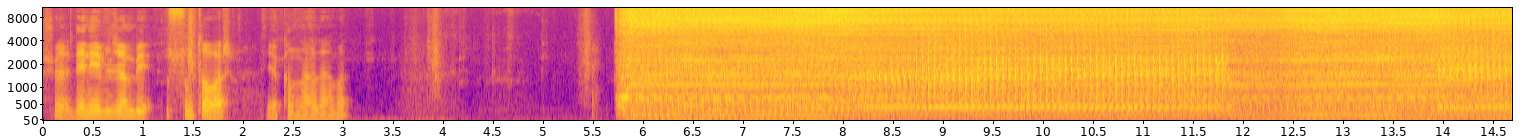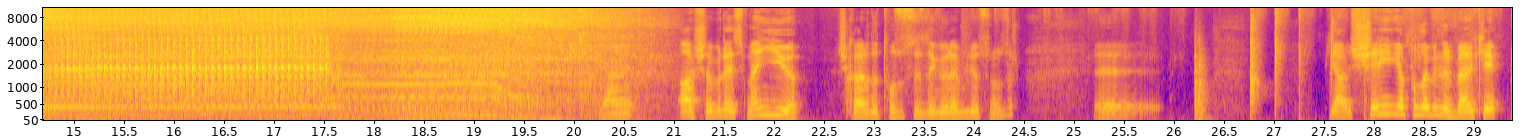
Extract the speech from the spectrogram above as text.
Şöyle deneyebileceğim bir sunta var yakınlarda hemen. Yani ahşabı resmen yiyor. Çıkardığı tozu siz de görebiliyorsunuzdur. Ee, ya şey yapılabilir belki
